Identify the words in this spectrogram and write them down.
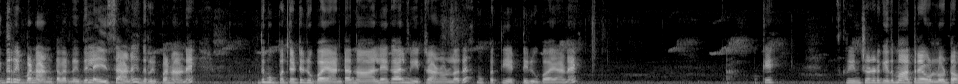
ഇത് റിബൺ ആണ് കേട്ടോ വരുന്നത്. ഇത് ലേസാണ് ഇത് റിബൺ ആണ്. ഇത് മുപ്പത്തെട്ട് രൂപയാണ് കേട്ടോ നാലേകാൽ മീറ്റർ ആണുള്ളത്. മുപ്പത്തി എട്ട് രൂപയാണ്. ഓക്കെ. സ്ക്രീൻഷോട്ട് എടുക്കുക ഇത് മാത്രമേ ഉള്ളൂ കേട്ടോ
